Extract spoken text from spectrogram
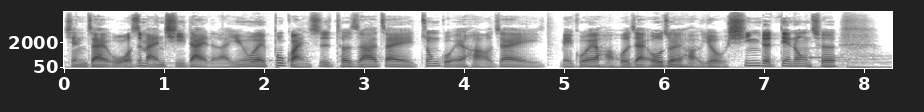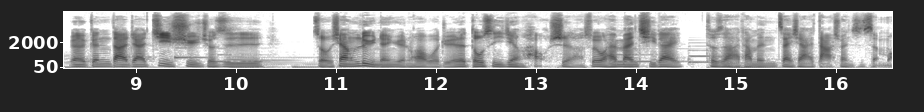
现在我是蛮期待的啦，因为不管是特斯拉在中国也好，在美国也好，或者在欧洲也好，有新的电动车，呃，跟大家继续就是。走向绿能源的话，我觉得都是一件好事啊，所以我还蛮期待特斯拉他们再下来打算是什么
